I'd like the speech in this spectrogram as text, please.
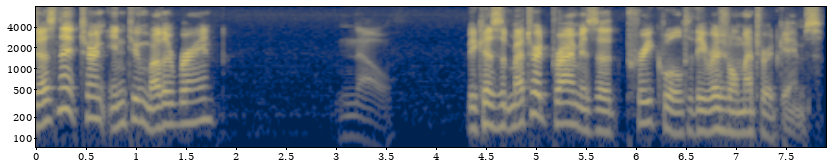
Doesn't it turn into Mother Brain? No. Because the Metroid Prime is a prequel to the original Metroid games.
